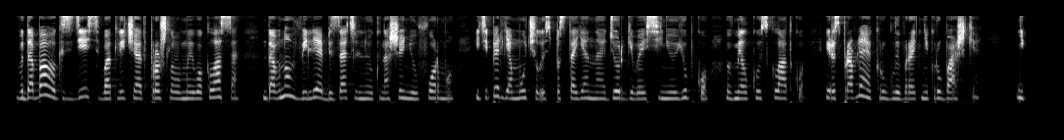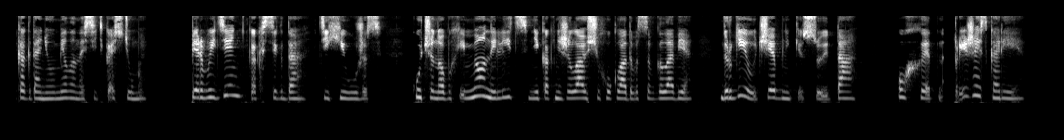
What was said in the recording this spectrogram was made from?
Вдобавок здесь, в отличие от прошлого моего класса, давно ввели обязательную к ношению форму, и теперь я мучилась, постоянно одергивая синюю юбку в мелкую складку и расправляя круглый воротник рубашки. Никогда не умела носить костюмы. Первый день, как всегда, тихий ужас. Куча новых имен и лиц, никак не желающих укладываться в голове. Другие учебники, суета. Ох, Этна, приезжай скорее.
